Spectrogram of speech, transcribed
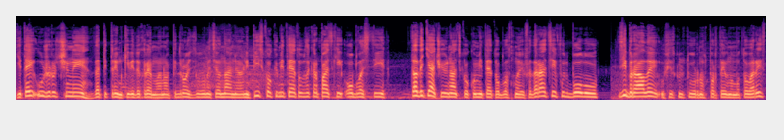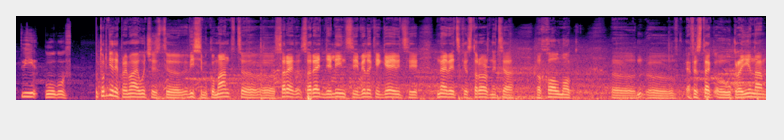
дітей Ужгородщини за підтримки відокремленого підрозділу Національного олімпійського комітету в Закарпатській області та дитячо-юнацького комітету обласної федерації футболу зібрали у фізкультурно-спортивному товаристві голос. У турнірі приймає участь е, вісім команд: це е, середні лінці, Великі Гейвіці, Невицьке, Сторожниця, Холмок, е, ФСТ Україна.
